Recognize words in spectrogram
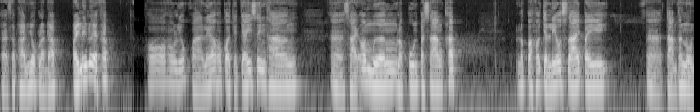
อ่าสะพานยกระดับไปเรื่อยๆครับ พอเขาเลี้ยวขวาแล้วเขาก็จะใช้เส้นทางอ่าสายอ้อมเมืองลำปูนประซางครับ แล้วก็เขาจะเลี้ยวซ้ายไปอ่า ตามถนน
